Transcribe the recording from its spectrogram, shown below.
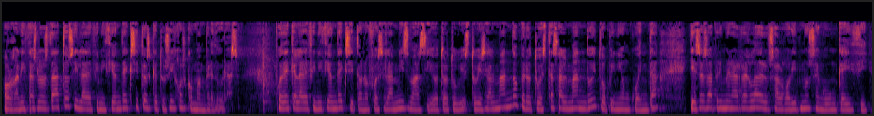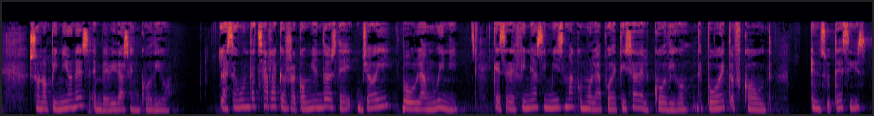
Organizas los datos y la definición de éxito es que tus hijos coman verduras. Puede que la definición de éxito no fuese la misma si otro estuviese al mando, pero tú estás al mando y tu opinión cuenta. Y esa es la primera regla de los algoritmos según Casey. Son opiniones embebidas en código. La segunda charla que os recomiendo es de Joy Boulanwini, que se define a sí misma como la poetisa del código, The Poet of Code. En su tesis,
